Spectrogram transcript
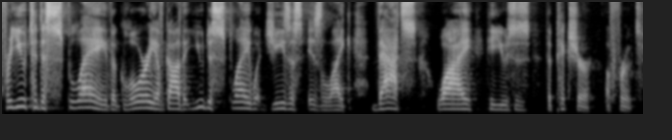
for you to display the glory of God, that you display what Jesus is like. That's why he uses the picture of fruit.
